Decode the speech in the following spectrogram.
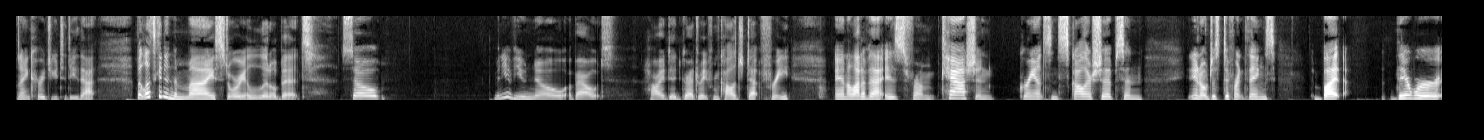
And I encourage you to do that. But let's get into my story a little bit. So, many of you know about how I did graduate from college debt free. And a lot of that is from cash and grants and scholarships and, you know, just different things. But there were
